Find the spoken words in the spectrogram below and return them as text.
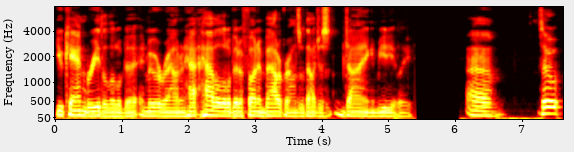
you can breathe a little bit and move around and ha- have a little bit of fun in battlegrounds without just dying immediately. Um, so,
